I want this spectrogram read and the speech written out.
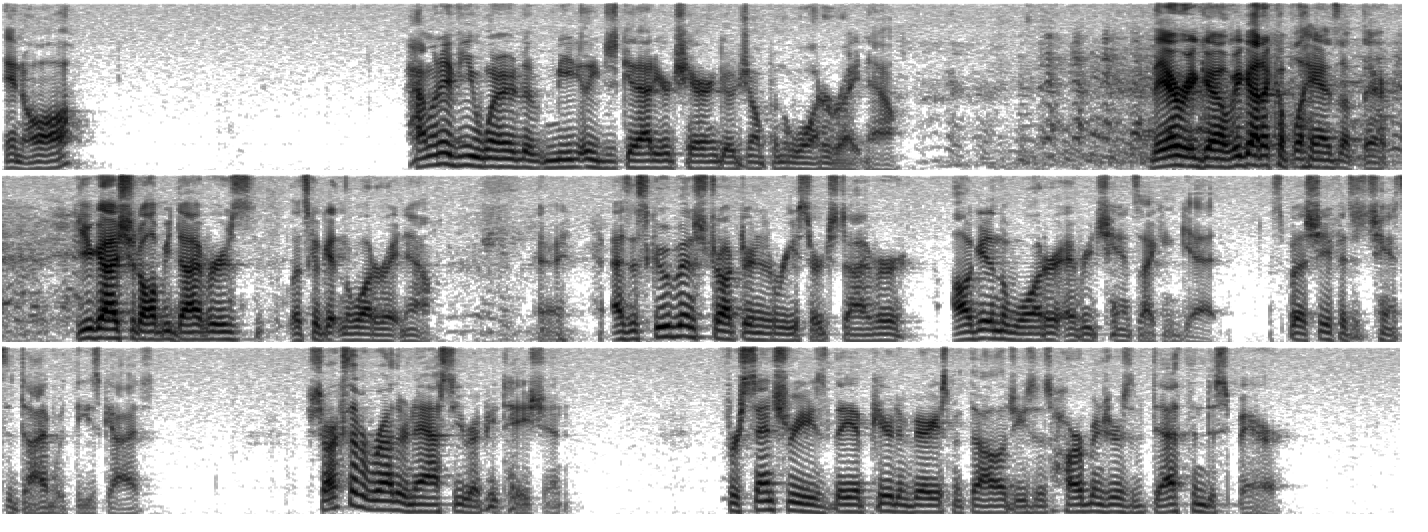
In awe? How many of you wanted to immediately just get out of your chair and go jump in the water right now? there we go. We got a couple of hands up there. You guys should all be divers. Let's go get in the water right now. Anyway, as a scuba instructor and a research diver, I'll get in the water every chance I can get, especially if it's a chance to dive with these guys. Sharks have a rather nasty reputation. For centuries, they appeared in various mythologies as harbingers of death and despair.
